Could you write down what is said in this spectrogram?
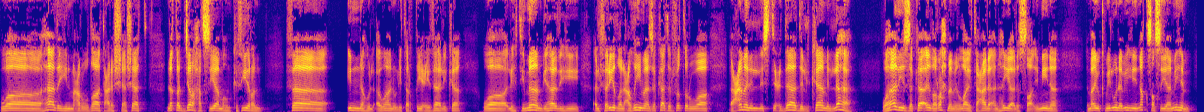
وهذه المعروضات على الشاشات لقد جرحت صيامهم كثيرا فإنه الأوان لترقيع ذلك والاهتمام بهذه الفريضة العظيمة زكاة الفطر وعمل الاستعداد الكامل لها. وهذه الزكاة أيضا رحمة من الله تعالى أن هيأ للصائمين ما يكملون به نقص صيامهم.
